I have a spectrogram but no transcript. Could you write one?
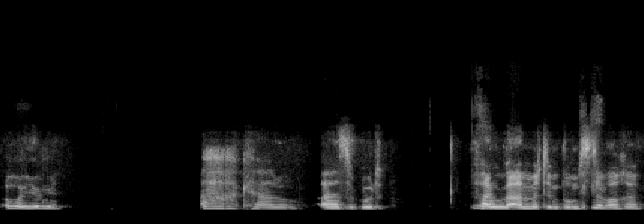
Oh, Junge. Ah, keine Ahnung. Also gut. Fangen wir an mit dem Bums der Woche.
